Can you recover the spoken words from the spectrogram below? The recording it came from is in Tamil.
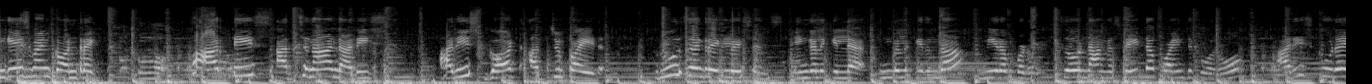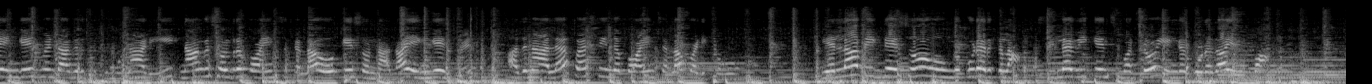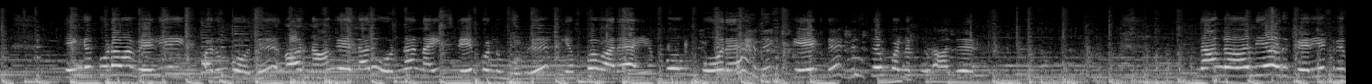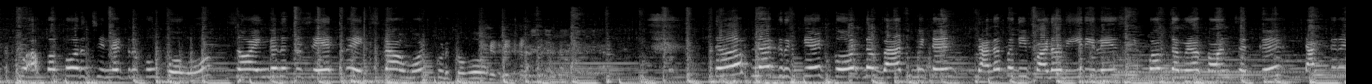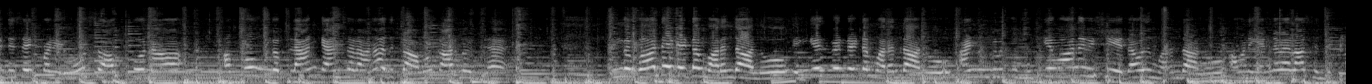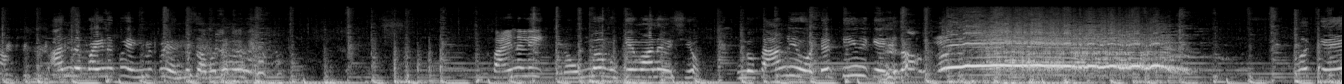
engagement contract. Parties archana and harish. Harish got archified rules and regulations. எங்களுக்கு இல்ல. உங்களுக்கு இருந்தா மீறப்படும். ஸோ நாங்க ஸ்ட்ரெயிட்டாக பாயிண்ட்டுக்கு வரோம். ஹரிஷ் கூட என்கேஜ்மெண்ட் ஆகிறதுக்கு முன்னாடி நாங்க சொல்ற பாயிண்ட்ஸுக்கெல்லாம் ஓகே சொன்னாதான் என்கேஜ்மெண்ட் அதனால ஃபர்ஸ்ட் இந்த பாயிண்ட்ஸ் எல்லாம் படிக்கவும். எல்லா வீக் டேஸும் அவங்க உங்க கூட இருக்கலாம். சில வீக்கெண்ட்ஸ் மட்டும் எங்க கூட தான் இருப்பான் எங்க கூட வெளியே வரும்போது பண்ணக்கூடாது. நாங்க ஏர்லியா ஒரு பெரிய ட்ரிப் அப்பப்போ ஒரு சின்ன ட்ரிப்பும் போவோம். ஸோ எங்களுக்கு சேர்த்து எக்ஸ்ட்ரா அமௌண்ட் கொடுக்கவும். டர்ஃப்ல கிரிக்கெட் கோர்ட்ல பேட்மிண்டன் தளபதி படம் ரீ ரிலீஸ் ஹிப்ஹாப் தமிழா கான்சர்ட்க்கு டக்குன்னு டிசைட் பண்ணிடுவோம். ஸோ அப்போ நான் அப்போ உங்க பிளான் கேன்சல் ஆனா அதுக்கு அவன் காரணம் இல்லை. உங்க பர்த்டே டேட்டை மறந்தாலோ என்கேஜ்மெண்ட் டேட்டை மறந்தாலோ அண்ட் உங்களுக்கு முக்கியமான விஷயம் ஏதாவது மறந்தாலோ அவனை என்ன வேணா செஞ்சுக்கலாம். அந்த பையனுக்கும் எங்களுக்கும் எந்த சம்மந்தமும் ஃபைனலி ரொம்ப முக்கியமான விஷயம். உங்க ஃபேமிலி ஓட்ட டிவி கேக்குதான் ஓகே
